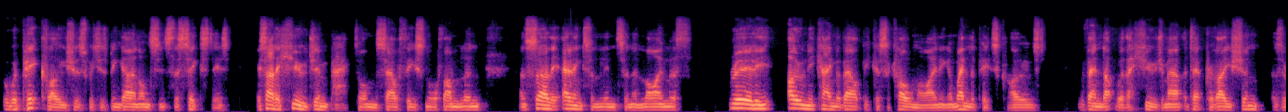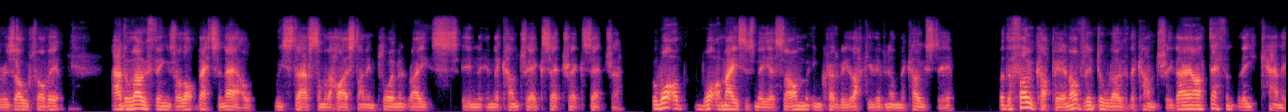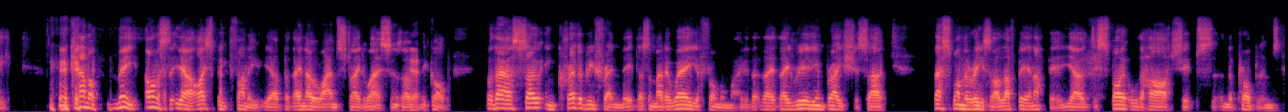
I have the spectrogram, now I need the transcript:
But with pit closures, which has been going on since the 60s, it's had a huge impact on Southeast Northumberland and certainly Ellington, Linton, and Lynemouth. Really, only came about because of coal mining. And when the pits closed, we've ended up with a huge amount of deprivation as a result of it. And although things are a lot better now, we still have some of the highest unemployment rates in, in the country, etc., etc. But what what amazes me is so I'm incredibly lucky living on the coast here. But the folk up here, and I've lived all over the country, they are definitely canny. You cannot me honestly, yeah, I speak funny, yeah, but they know who I am straight away as soon as I open yeah. my gob but they are so incredibly friendly. It doesn't matter where you're from or whatever, they, they really embrace you. So that's one of the reasons I love being up here. You know, despite all the hardships and the problems,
